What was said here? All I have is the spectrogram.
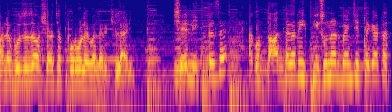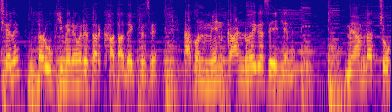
মানে বুঝে যাও, সে হচ্ছে পুরো লেভেলের খিলাড়ি। সে লিখতেছে, এখন তার জায়গাতেই পিছনের বেঞ্চের থেকে একটা ছেলে, তার উকি মেরে মেরে তার খাতা দেখতেছে। এখন মেন কাণ্ড হয়ে গেছে এখানে। ম্যামটার চোখ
